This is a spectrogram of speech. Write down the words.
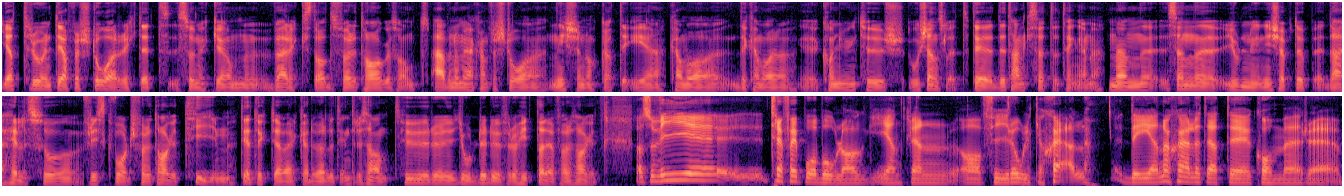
jag tror inte jag förstår riktigt så mycket om verkstad bostadsföretag och sånt. Även om jag kan förstå nischen och att det, är, kan, vara, det kan vara eh, konjunktursokänsligt. Det, det tankesättet hänger med. Men eh, sen eh, gjorde ni, ni köpte upp det här hälsofriskvårdsföretaget Team. Det tyckte jag verkade väldigt intressant. Hur gjorde du för att hitta det företaget? Alltså vi träffar ju på bolag egentligen av fyra olika skäl det ena skälet är att det kommer eh,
